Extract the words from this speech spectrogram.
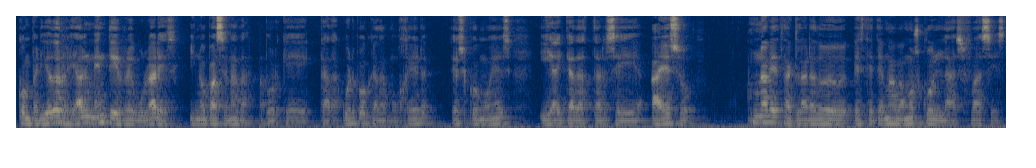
con periodos realmente irregulares y no pasa nada porque cada cuerpo, cada mujer es como es y hay que adaptarse a eso. Una vez aclarado este tema, vamos con las fases.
